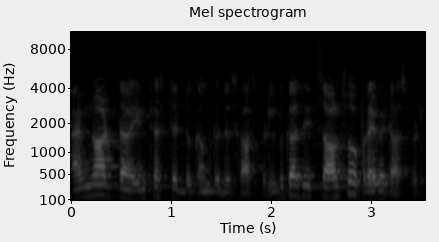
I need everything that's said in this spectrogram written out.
I am not uh, interested to come to this hospital because it's also a private hospital.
